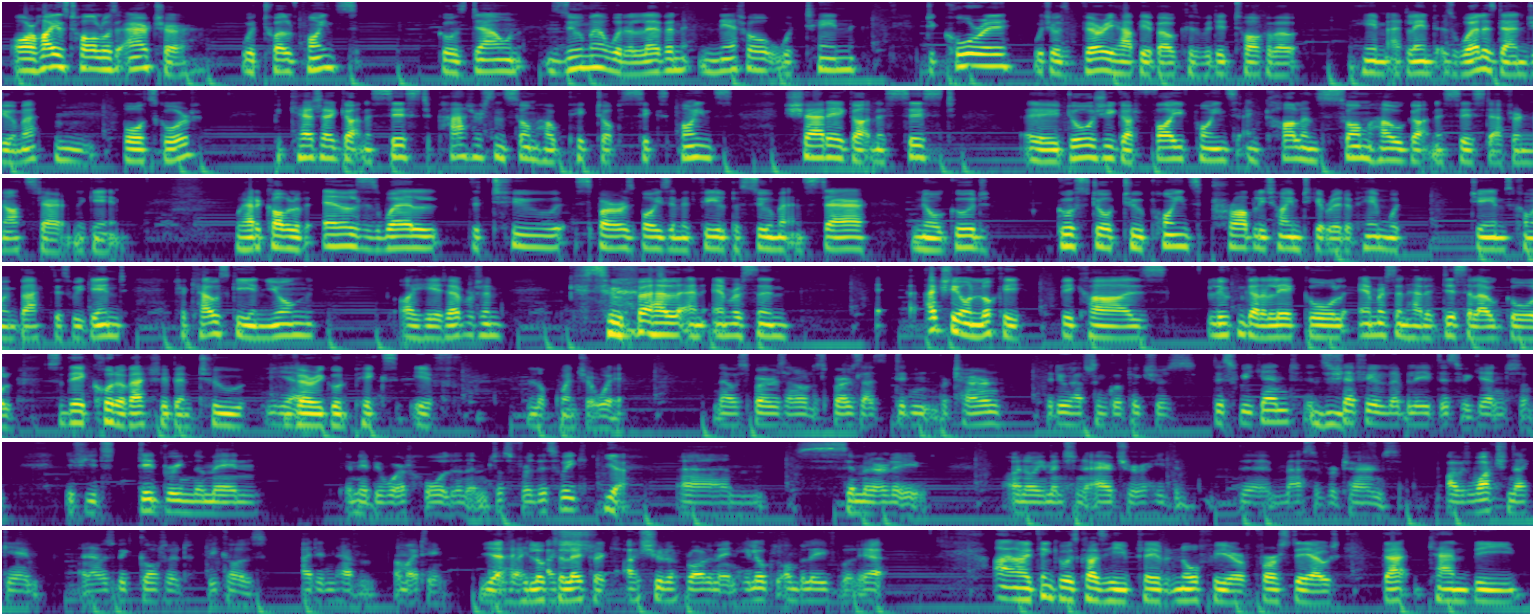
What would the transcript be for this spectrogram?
Our highest haul was Archer with 12 points, goes down Zuma with 11, Neto with 10, Doucouré, which I was very happy about because we did talk about him at length as well as Danjuma, mm. both scored. Paqueta got an assist, Patterson somehow picked up 6 points, Schade got an assist, uh, Doji got 5 points, and Collins somehow got an assist after not starting the game. We had a couple of L's as well. The two Spurs boys in midfield, Bissouma and Sarr, no good. Gusto, two points. Probably time to get rid of him with James coming back this weekend. Tarkowski and Young, I hate Everton. Coufal and Emerson, actually unlucky because Luton got a late goal. Emerson had a disallowed goal, so they could have actually been two yeah. very good picks if luck went your way. Now Spurs, I know the Spurs lads didn't return. They do have some good pictures this weekend. It's mm-hmm. Sheffield, I believe, this weekend. So if you did bring them in, it may be worth holding them just for this week. Yeah. Um, similarly, I know you mentioned Archer. He did the massive returns. I was watching that game and I was a bit gutted because I didn't have him on my team. Yeah, like, he looked I electric. Sh- I should have brought him in. He looked unbelievable. Yeah. And I think it was because he played with no fear first day out. That can be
